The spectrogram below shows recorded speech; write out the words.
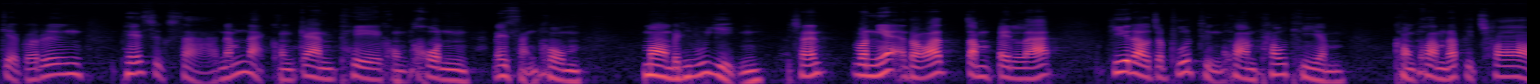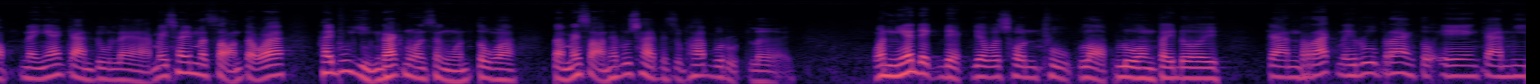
เกี่ยวกับเรื่องเพศศึกษาน้ำหนักของการเทของคนในสังคมมองไปที่ผู้หญิง ฉะนั้นวันนี้แต่ว่าจำเป็นแล้วที่เราจะพูดถึงความเท่าเทียมของความรับผิดชอบ ในแง่การดูแล ไม่ใช่มาสอนแต่ว่าให้ผู้หญิงรักนวลสงวนตัว แต่ไม่สอนให้ผู้ชายเป็นสุภาพบุรุษเลย วันนี้เด็กๆ เยาวชนถูกหลอกลวงไปโดย การรักในรูปร่างตัวเอง การมี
